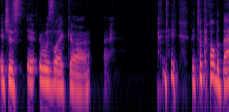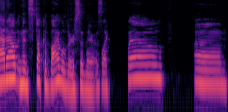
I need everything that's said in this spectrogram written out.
It just it, it was like uh they, they took all the bad out and then stuck a Bible verse in there. It was like well um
